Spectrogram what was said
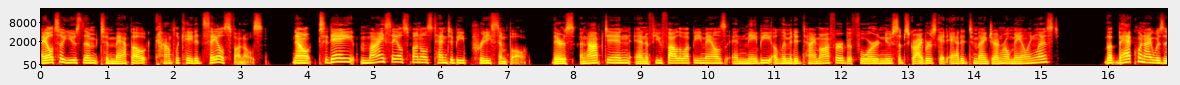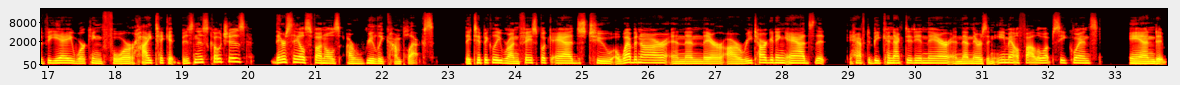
I also use them to map out complicated sales funnels. Now, today, my sales funnels tend to be pretty simple. There's an opt in and a few follow up emails, and maybe a limited time offer before new subscribers get added to my general mailing list. But back when I was a VA working for high ticket business coaches, their sales funnels are really complex. They typically run Facebook ads to a webinar, and then there are retargeting ads that have to be connected in there. And then there's an email follow up sequence, and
